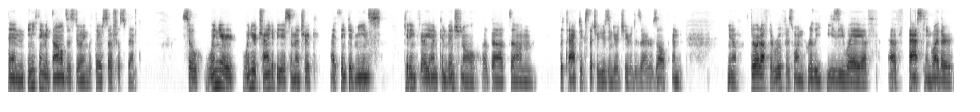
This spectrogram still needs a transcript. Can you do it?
than anything McDonald's is doing with their social spend. So when you're when you're trying to be asymmetric, I think it means getting very unconventional about um, the tactics that you're using to achieve a desired result. And you know, throw it off the roof is one really easy way of of asking whether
